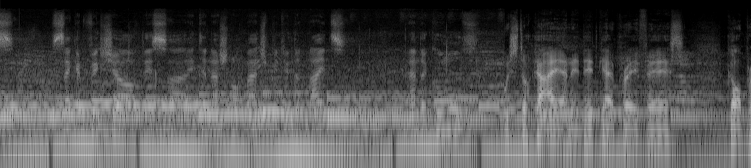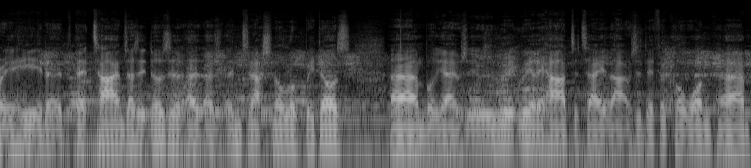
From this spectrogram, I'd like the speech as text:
this second fixture of this uh, international match between the Knights and the Kumuls. We stuck at it and it did get pretty fierce. Got pretty heated at, at times, as it does, as international rugby does. Um, but yeah, it was, it was re really hard to take. That it was a difficult one. Um,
